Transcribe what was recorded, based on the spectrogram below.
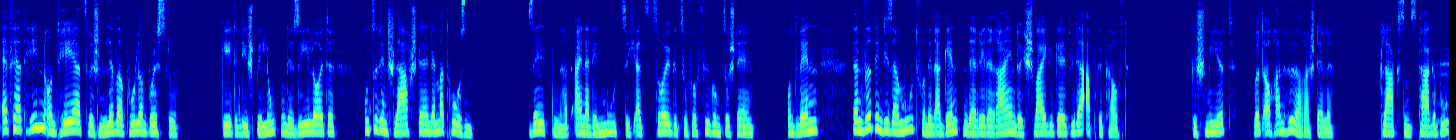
Er fährt hin und her zwischen Liverpool und Bristol, geht in die Spelunken der Seeleute und zu den Schlafstellen der Matrosen. Selten hat einer den Mut, sich als Zeuge zur Verfügung zu stellen, und wenn, dann wird ihm dieser Mut von den Agenten der Reedereien durch Schweigegeld wieder abgekauft. Geschmiert wird auch an höherer Stelle. Clarksons Tagebuch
